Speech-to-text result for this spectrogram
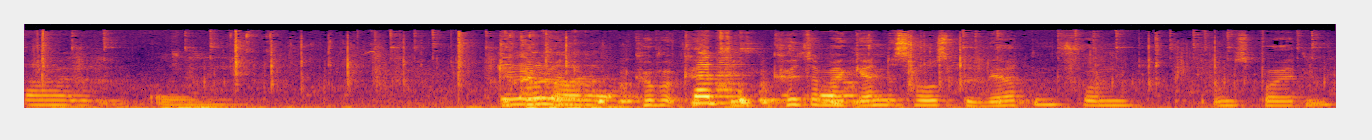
Ähm, ähm. Du Genau, könnt, Leute. könnt, könnt, könnt ihr mal gerne das Haus bewerten von uns beiden.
